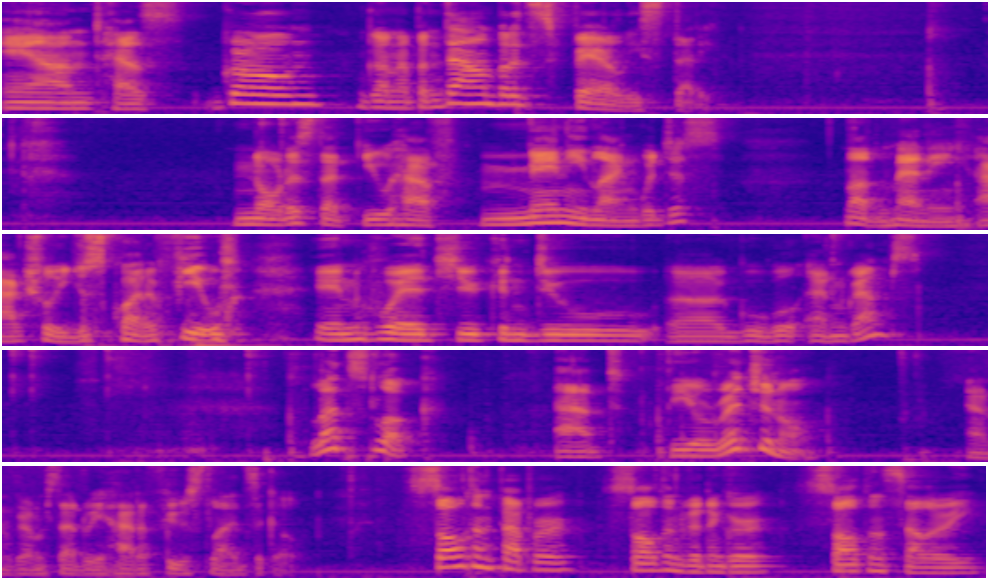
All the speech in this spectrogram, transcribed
and has grown, gone up and down, but it's fairly steady. Notice that you have many languages, not many, actually just quite a few, in which you can do uh, Google Ngrams. Let's look at the original n-grams that we had a few slides ago. salt and pepper, salt and vinegar, salt and celery,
